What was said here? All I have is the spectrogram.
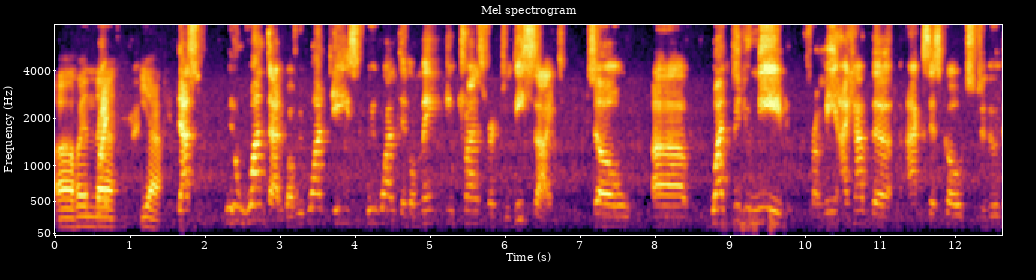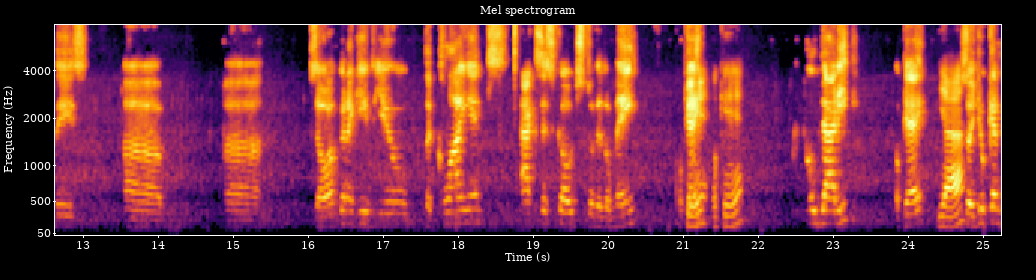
Uh, when uh, yeah. That's we don't want that. What we want is we want the domain transferred to this site. So uh, what do you need from me? I have the access codes to do this. um, uh, so I'm gonna give you the client's access codes to the domain. Okay. Okay. GoDaddy. Okay. Yeah. So you can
